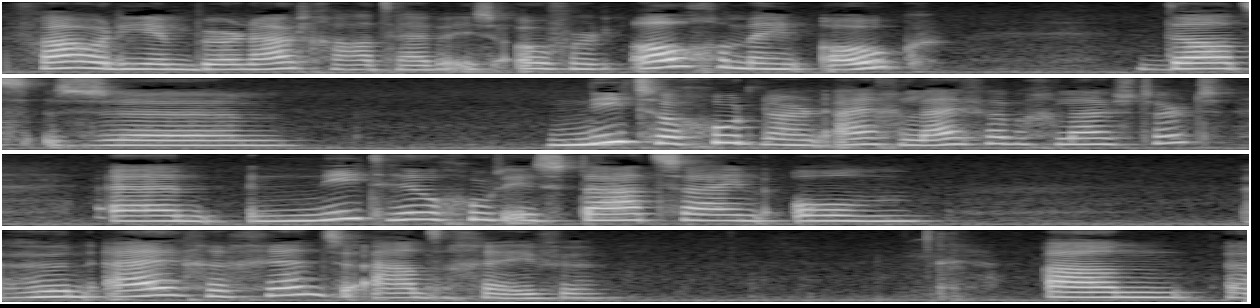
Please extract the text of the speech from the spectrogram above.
vrouwen die een burn-out gehad hebben, is over het algemeen ook dat ze niet zo goed naar hun eigen lijf hebben geluisterd. En niet heel goed in staat zijn om hun eigen grenzen aan te geven aan uh,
